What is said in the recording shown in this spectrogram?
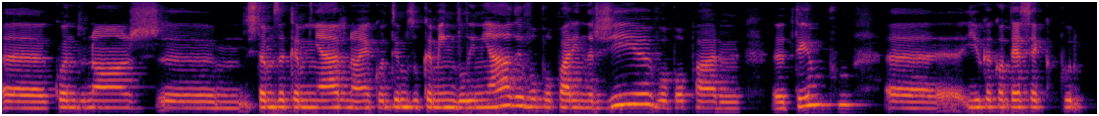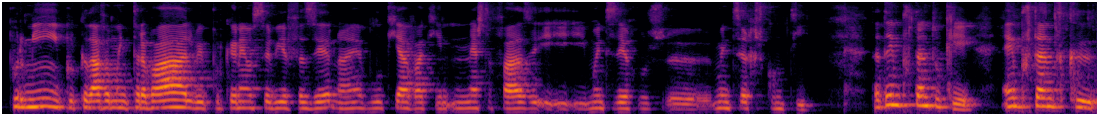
Uh, quando nós uh, estamos a caminhar, não é? Quando temos o caminho delineado, eu vou poupar energia, vou poupar uh, tempo, e o que acontece é que por, por mim, porque dava muito trabalho e porque eu nem o sabia fazer, não é? Bloqueava aqui nesta fase e, e muitos erros, uh, muitos erros cometi. Portanto, é importante o quê? É importante que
